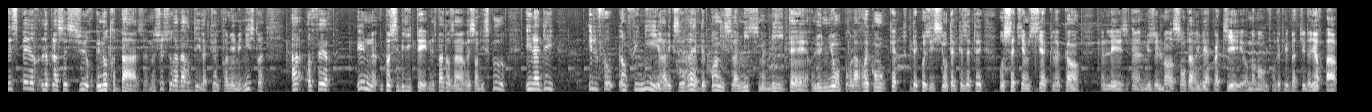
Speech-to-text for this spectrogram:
espèrent le placer sur une autre base. Monsieur Souravardi, l'actuel Premier ministre, a offert une possibilité, n'est-ce pas, dans un récent discours. Il a dit il faut en finir avec ces rêves de panislamisme militaire, l'union pour la reconquête des positions telles qu'elles étaient au 7e siècle quand les euh, musulmans sont arrivés à Poitiers, au moment où ils ont été battus d'ailleurs par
